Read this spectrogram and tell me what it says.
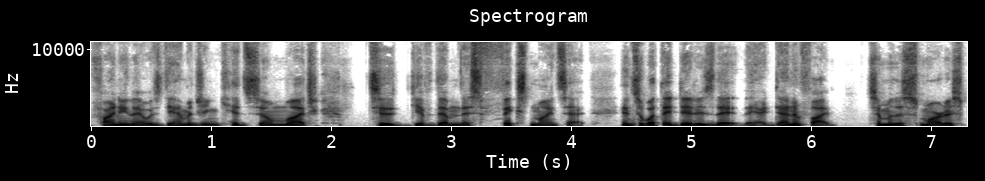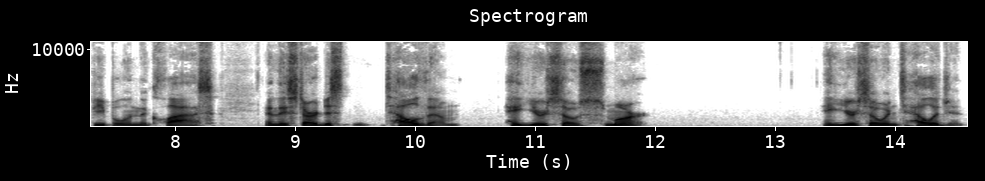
finding that it was damaging kids so much to give them this fixed mindset. And so what they did is they they identified some of the smartest people in the class and they started to tell them, "Hey, you're so smart. Hey, you're so intelligent.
